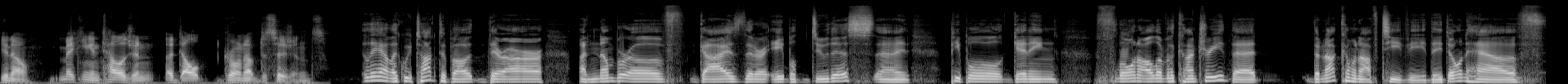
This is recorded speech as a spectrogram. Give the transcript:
you know making intelligent adult grown up decisions Yeah, like we talked about, there are a number of guys that are able to do this. Uh, people getting flown all over the country that they're not coming off TV. They don't have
